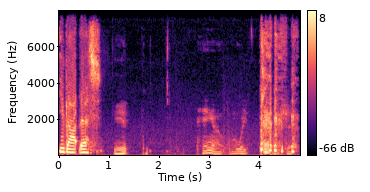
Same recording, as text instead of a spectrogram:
You got this. Yep. Hang out. Oh, wait. Oh, shit.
